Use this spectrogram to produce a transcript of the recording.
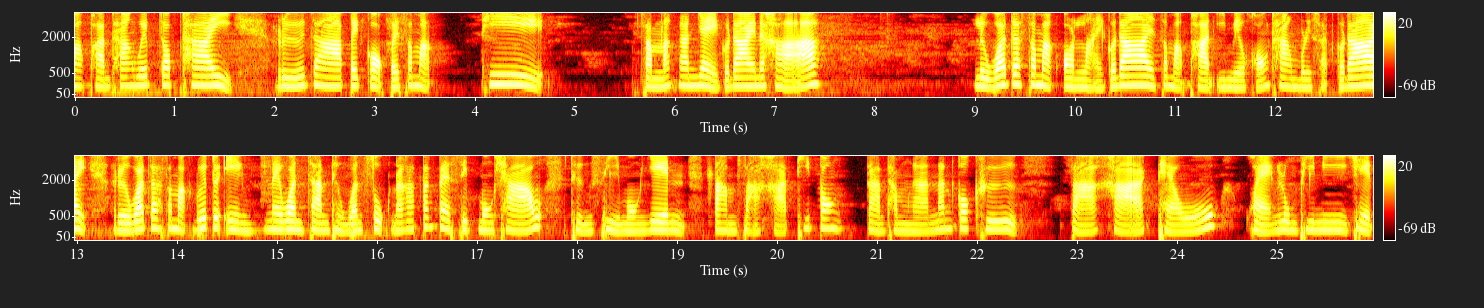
มัครผ่านทางเว็บจ็อบไทย หรือจะไปกรอกไปสมัครที่สำนักงานใหญ่ก็ได้นะคะ หรือว่าจะสมัครออนไลน์ก็ได้ สมัครผ่านอีเมลของทางบริษัทก็ได้ หรือว่าจะสมัครด้วยตัวเองในวันจันทร์ถึงวันศุกร์นะคะ ตั้งแต่ 10 โมงเช้าถึง 4 โมงเย็น ตามสาขาที่ต้องการทำงานนั่นก็คือ สาขาแถว แขวงลุมพินี เขต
